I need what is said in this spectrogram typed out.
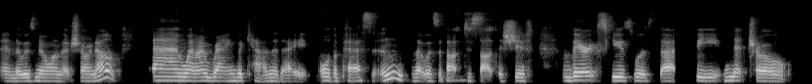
and there was no one that showed up. And when I rang the candidate or the person that was about to start the shift, their excuse was that the metro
